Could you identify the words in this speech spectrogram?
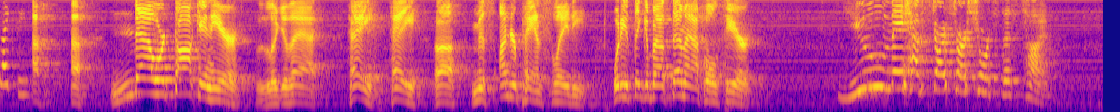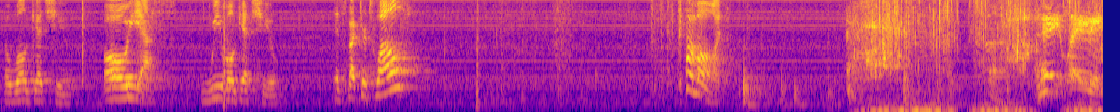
like these. Uh, now we're talking here. Look at that. Hey, hey, uh, Miss Underpants lady, what do you think about them apples here? You may have starched our shorts this time, but we'll get you. Oh, yes, we will get you. Inspector 12? Come on. Hey, lady.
